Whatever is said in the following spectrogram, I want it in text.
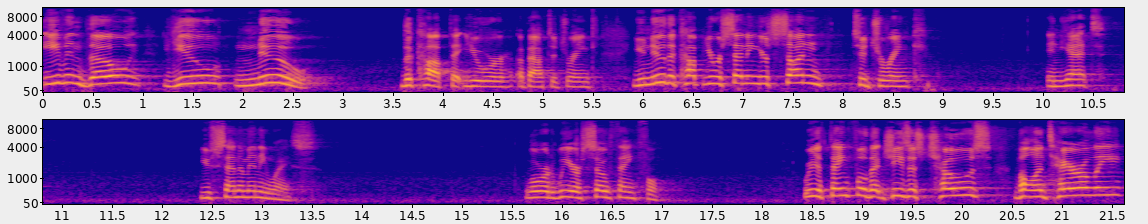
even though you knew the cup that you were about to drink. You knew the cup you were sending your son to drink. And yet, you sent him anyways. Lord, we are so thankful. We are thankful that Jesus chose voluntarily,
